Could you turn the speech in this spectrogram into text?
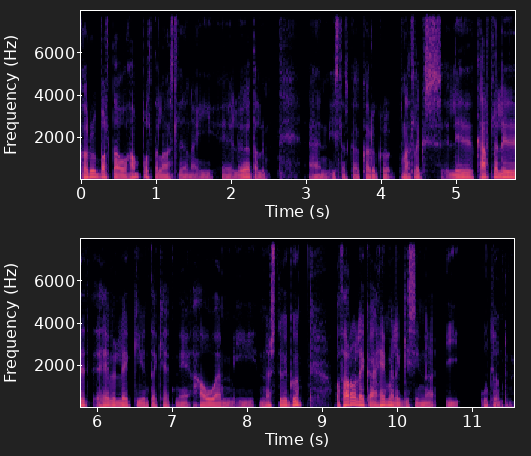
körfubalta og handbóltalandsliðana í e, lögadalum en íslenska körfuknallegsliðið Karlaliðið hefur leikið undakeppni HM í næstu viku og þarf að leika heimalegi sína í útlöndum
